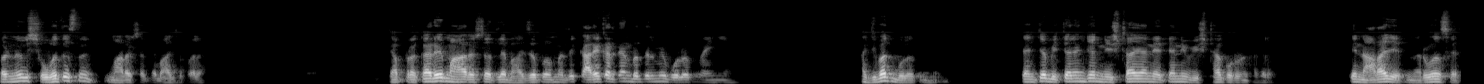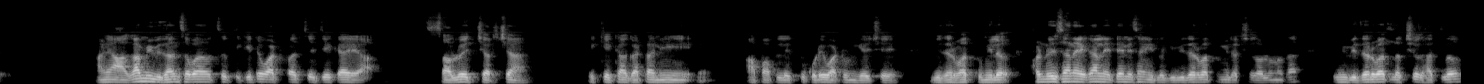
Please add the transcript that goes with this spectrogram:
फडणवीस शोभतच नाही महाराष्ट्रातल्या भाजपला. त्या प्रकारे महाराष्ट्रातल्या भाजपमध्ये कार्यकर्त्यांबद्दल मी बोलत नाहीये. अजिबात बोलत नाही त्यांच्या बिचाऱ्यांच्या निष्ठा या नेत्यांनी विष्ठा करून टाकल्या. ते नाराज आहेत नर्वस आहेत. आणि आगामी विधानसभाचं तिकीट वाटपाचे जे काय चालू आहेत चर्चा एकेका गटाने आपापले तुकडे वाटून घ्यायचे. विदर्भात तुम्ही ल- फडणवीसांना एका नेत्याने सांगितलं की विदर्भात तुम्ही लक्ष घालू नका. तुम्ही विदर्भात लक्ष घातलं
